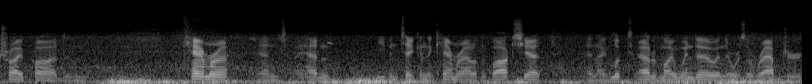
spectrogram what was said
tripod and camera, and I hadn't even taken the camera out of the box yet. And I looked out of my window and there was a raptor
